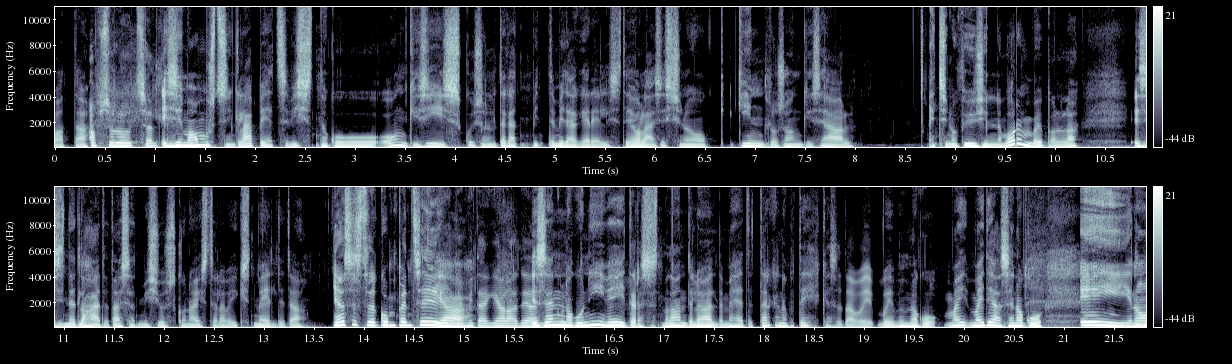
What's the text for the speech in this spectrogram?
vaata. absoluutselt ja. siis ma hammustasingi läbi, et see vist nagu ongi siis, kui sul tegelikult mitte midagi erilist ei ole, siis sinu kindlus ongi seal. et sinu füüsiline vorm võib-olla ja siis need lahedad asjad, mis justkui naistele võiksid meeldida. jah, sest sa kompenseerid Jaa. ju midagi alateadlikult. ja see on nagu nii veider, sest ma tahan teile öelda, mehed, et ärge nagu tehke seda või, või, või nagu ma ei, ma ei tea, see nagu ei, no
